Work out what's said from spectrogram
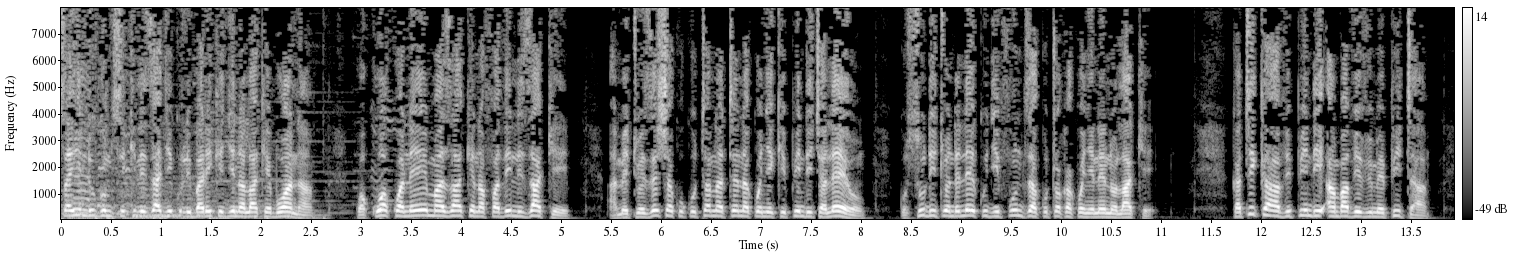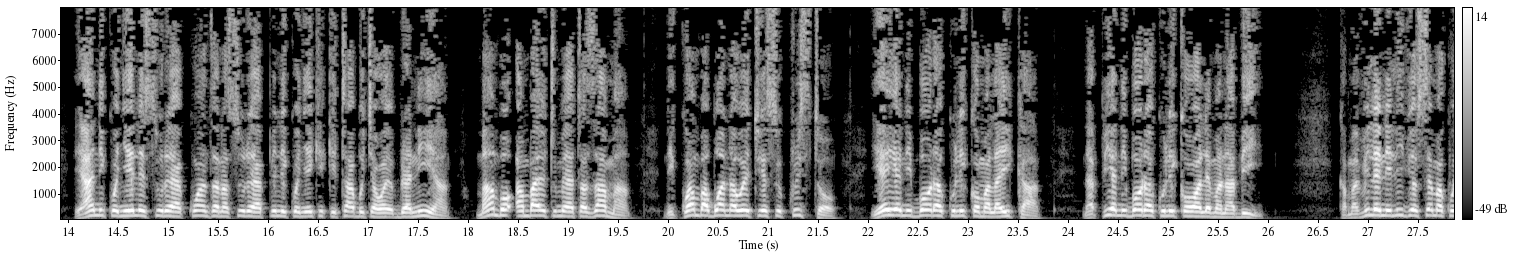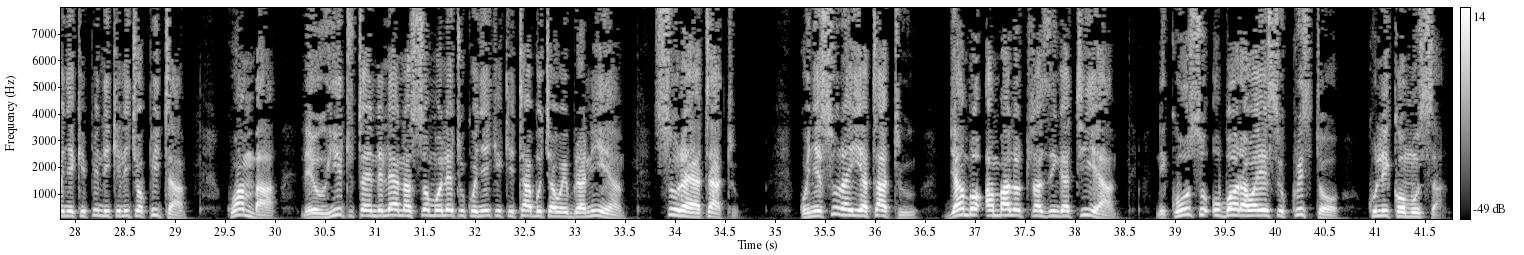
fursa hii ndugu msikilizaji kulibariki jina lake bwana. Kwa kuwa kwa neema zake na fadhili zake ametuwezesha kukutana tena kwenye kipindi cha leo kusudi tuendelee kujifunza kutoka kwenye neno lake. Katika vipindi ambavyo vimepita yaani kwenye ile sura ya kwanza na sura ya pili kwenye hiki kitabu cha waibrania mambo ambayo tumeyatazama ni kwamba bwana wetu yesu kristo yeye ni bora kuliko malaika na pia ni bora kuliko wale manabii kama vile nilivyosema kwenye kipindi kilichopita kwamba leo hii tutaendelea na somo letu kwenye hiki kitabu cha webrania sura ya tatu. Kwenye sura hii ya tatu jambo ambalo tutazingatia ni kuhusu ubora wa yesu kristo kuliko musa.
